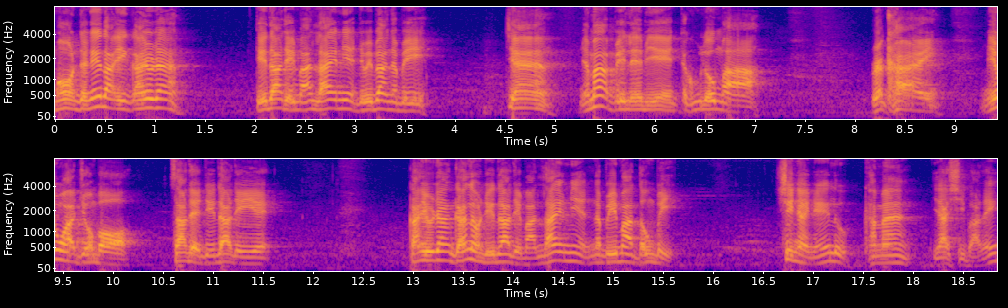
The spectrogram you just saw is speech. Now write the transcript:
မွန်တနင်္သာရီကမ်းရိုးတန်းဒေသတွေမှာလိုင်းမြင့်တပေမှနှစ်ပေကျန်းမြမပင်လယ်ပြင်တစ်ခုလုံးမှာရခိုင်မြင်းဝကျွန်းပေါ်စတဲ့ဒေသတွေရဲ့ကမ်းရိုးတန်းကမ်းလွန်ဒေသတွေမှာလိုင်းမြင့်2ပေမှ3ပေရှိနိုင်တယ်လို့ခန့်မှန်းရရှိပါတယ်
